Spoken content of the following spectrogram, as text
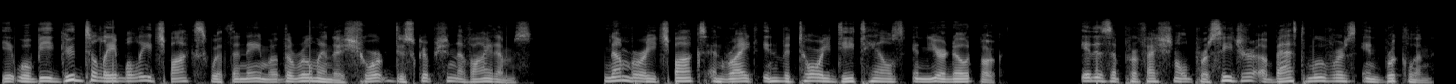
It will be good to label each box with the name of the room and a short description of items. Number each box and write inventory details in your notebook. It is a professional procedure of Best Movers in Brooklyn.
